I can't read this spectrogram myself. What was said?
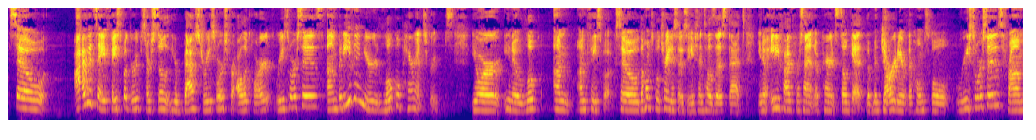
so I would say Facebook groups are still your best resource for a la carte resources, um, but even your local parents groups, your you know local on on Facebook. So the Homeschool Trade Association tells us that you know 85% of parents still get the majority of their homeschool resources from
